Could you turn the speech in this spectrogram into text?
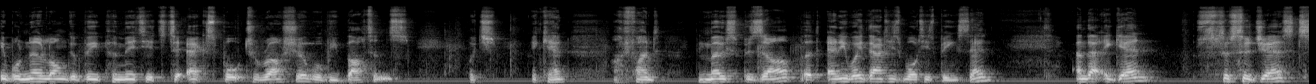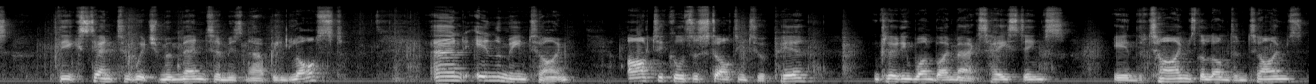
it will no longer be permitted to export to Russia will be buttons, which again I find most bizarre, but anyway, that is what is being said. And that again su- suggests the extent to which momentum is now being lost. And in the meantime, articles are starting to appear, including one by Max Hastings in the Times, the London Times,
